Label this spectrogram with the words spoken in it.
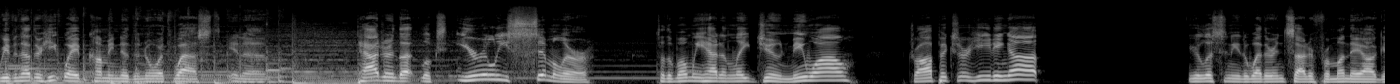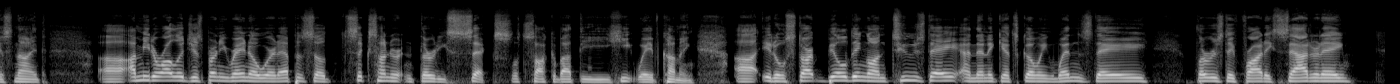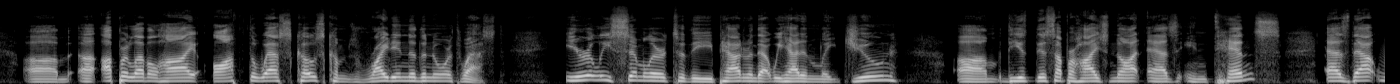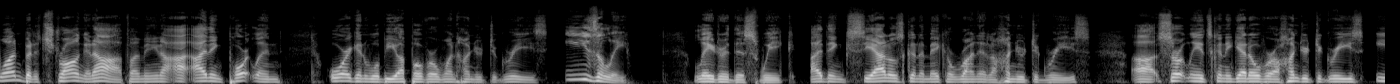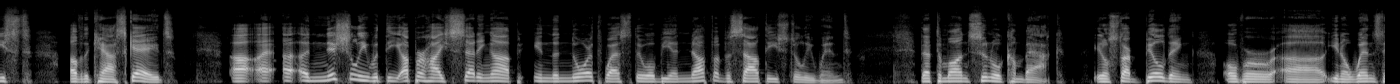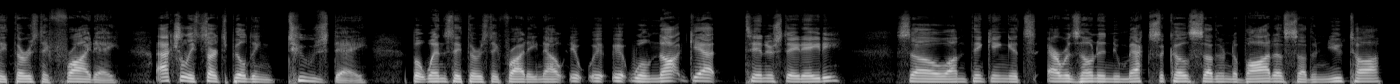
We have another heat wave coming to the northwest in a pattern that looks eerily similar to the one we had in late June. Meanwhile, tropics are heating up. You're listening to Weather Insider for Monday, August 9th. Uh, I'm meteorologist Bernie Rayno. We're at episode 636. Let's talk about the heat wave coming. Uh, it'll start building on Tuesday, and then it gets going Wednesday, Thursday, Friday, Saturday. Um, uh, upper level high off the west coast comes right into the northwest. Eerily similar to the pattern that we had in late June. Um, these, this upper high is not as intense as that one, but it's strong enough. I mean, I, I think Portland, Oregon will be up over 100 degrees easily later this week. I think Seattle's going to make a run at 100 degrees. Uh, certainly, it's going to get over 100 degrees east of the Cascades. Uh, uh, initially, with the upper high setting up in the northwest, there will be enough of a southeasterly wind that the monsoon will come back. It'll start building over, uh, you know, Wednesday, Thursday, Friday. Actually, it starts building Tuesday, but Wednesday, Thursday, Friday. Now, it, it, it will not get to Interstate 80. So I'm thinking it's Arizona, New Mexico, southern Nevada, southern Utah,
